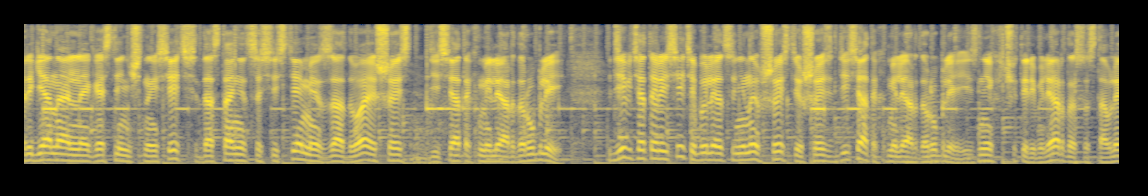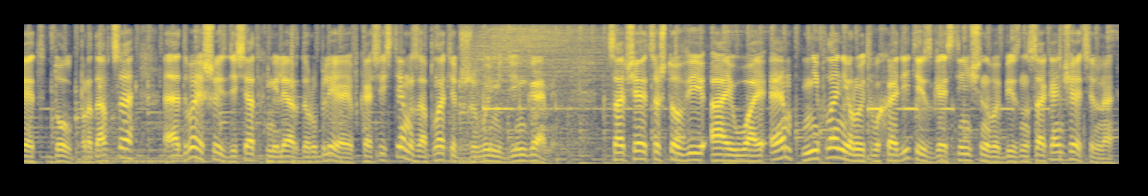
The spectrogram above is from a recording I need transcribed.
Региональная гостиничная сеть достанется системе за 2,6 миллиарда рублей. 9 отелей сети были оценены в 6,6 миллиарда рублей. Из них 4 миллиарда составляет долг продавца, а 2,6 миллиарда рублей АФК-система заплатит живыми деньгами – Сообщается, что VIYM не планирует выходить из гостиничного бизнеса окончательно.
